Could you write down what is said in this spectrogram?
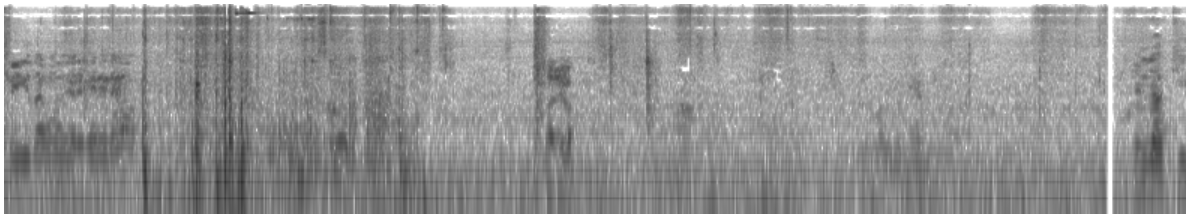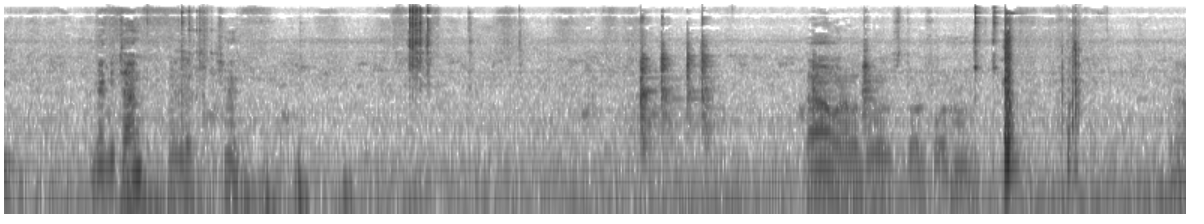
Figure that one's gonna hit it out. ¿Salió? El Jackie. Jackie Chan? El Lucky Chan. One I'm gonna go to the store for? No.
